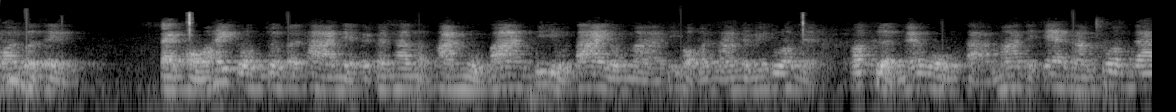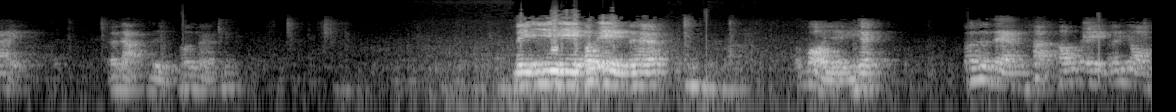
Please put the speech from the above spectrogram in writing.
ร้อยเปอร์เซ็นต์แต่ขอให้กรมชลประทานเนี่ยไปประชาสัมพันธ์หมู่บ้านที่อยู่ใต้ลงมา ที่บอกว่าน้ำจะไม่ท่วมเนี่ยว่าเขื่อนแม่วงสามารถจะแก้น้ำท่วมได้ระดับหนึ่งเท่านั้น ใน EA เขาเองนะฮะเขาบอกอย่างนี้ ก็แสดงว่าเขาเองก็ยอม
